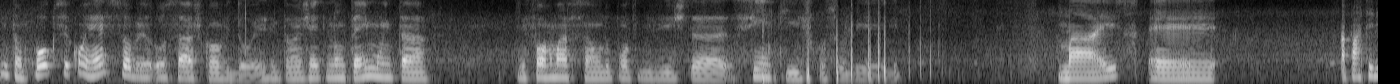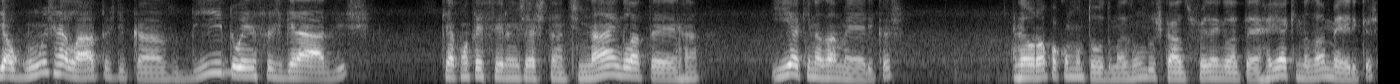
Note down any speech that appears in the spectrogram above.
Então, pouco se conhece sobre o SARS-CoV-2, então a gente não tem muita informação do ponto de vista científico sobre ele, mas é, a partir de alguns relatos de casos de doenças graves que aconteceram em gestantes na Inglaterra e aqui nas Américas, na Europa como um todo, mas um dos casos foi na Inglaterra e aqui nas Américas,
